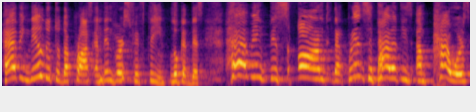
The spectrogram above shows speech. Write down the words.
Having nailed it to the cross, and then verse 15, look at this. Having disarmed the principalities and powers,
